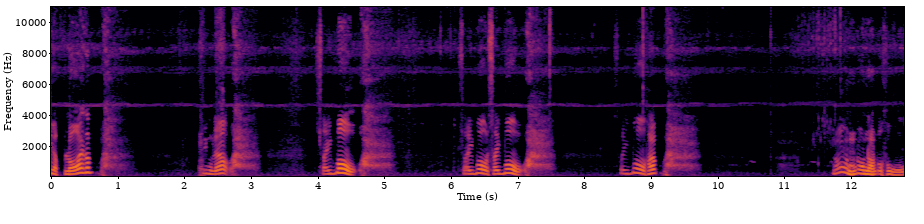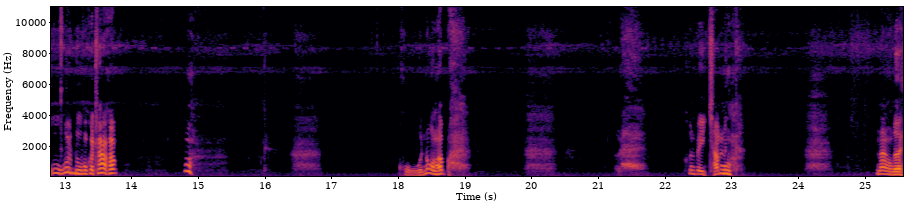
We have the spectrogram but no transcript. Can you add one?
รียบร้อยครับ วิ่งแล้ว ไซโบ ไซโบ ไซโบ ไซโบครับโน่นโน่นโน่นโอ้โหดูมันกระชากครับโอ้โหโน่นครับ ขึ้นไปอีกชั้นหนึ่งนั่งเลย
